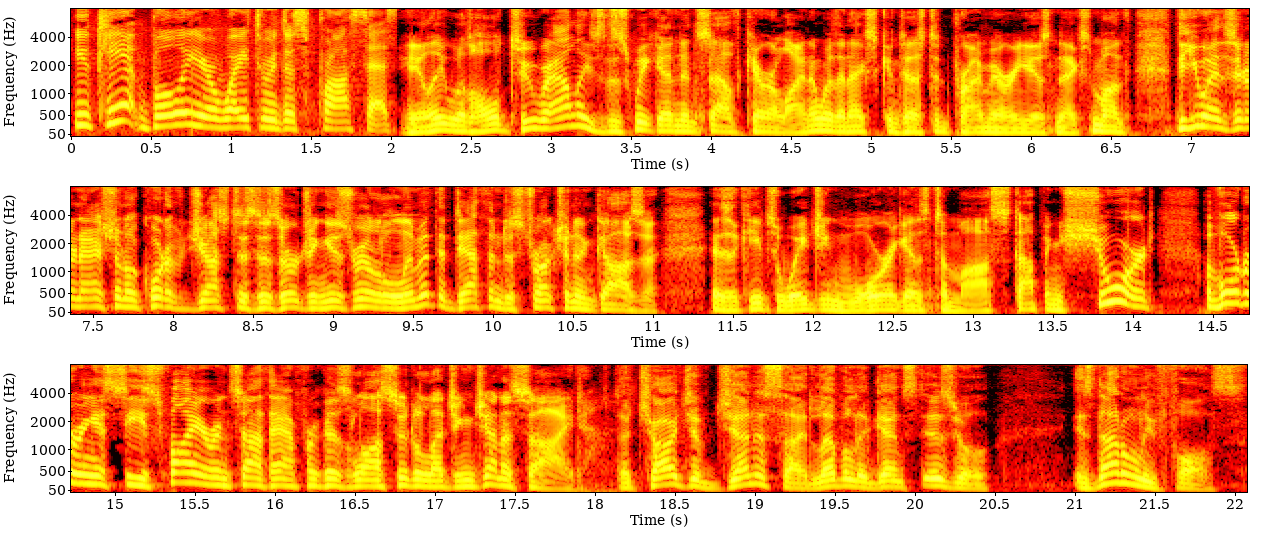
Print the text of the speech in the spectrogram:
you can't bully your way through this process. Haley will hold two rallies this weekend in South Carolina, where the next contested primary is next month. The UN's International Court of Justice is urging Israel to limit the death and destruction in Gaza as it keeps waging war against Hamas, stopping short of ordering a ceasefire in South Africa's lawsuit alleging genocide. The charge of genocide leveled against Israel is not only false,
